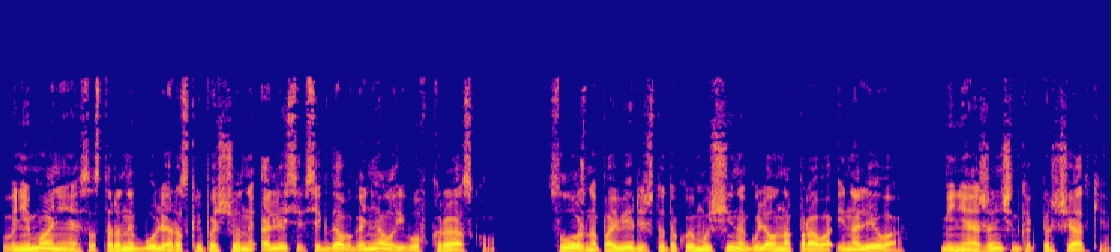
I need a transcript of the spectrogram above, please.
Внимание со стороны более раскрепощенной Олеси всегда вгоняло его в краску. Сложно поверить, что такой мужчина гулял направо и налево, меняя женщин как перчатки.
